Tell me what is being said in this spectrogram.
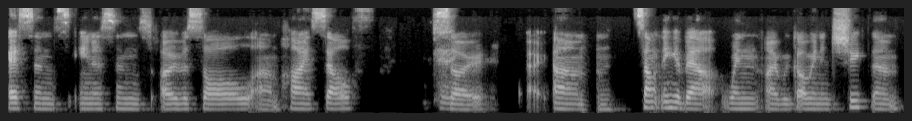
essence innocence oversoul um, higher self. Okay. so um, something about when I would go in and shoot them,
